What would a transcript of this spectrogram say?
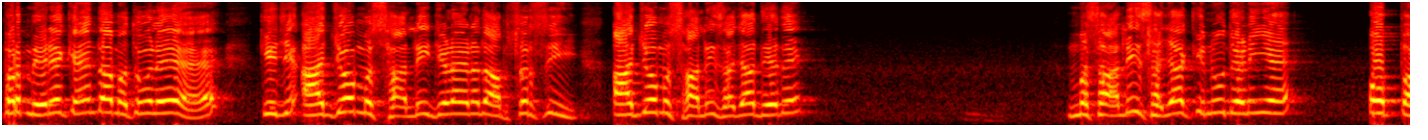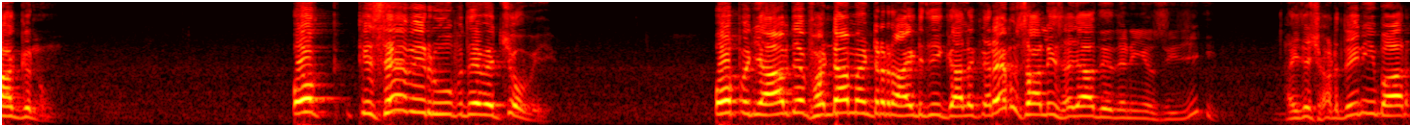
ਪਰ ਮੇਰੇ ਕਹਿਣ ਦਾ ਮਤਲਬ ਇਹ ਹੈ ਕਿ ਜੇ ਅੱਜ ਉਹ ਮਸਾਲੀ ਜਿਹੜਾ ਇਹਨਾਂ ਦਾ ਅਫਸਰ ਸੀ, ਅੱਜ ਉਹ ਮਸਾਲੀ ਸਜ਼ਾ ਦੇ ਦੇ। ਮਸਾਲੀ ਸਜ਼ਾ ਕਿਹਨੂੰ ਦੇਣੀ ਹੈ? ਉਹ ਪੱਗ ਨੂੰ। ਉਹ ਕਿਸੇ ਵੀ ਰੂਪ ਦੇ ਵਿੱਚ ਹੋਵੇ। ਉਹ ਪੰਜਾਬ ਦੇ ਫੰਡਾਮੈਂਟਲ ਰਾਈਟ ਦੀ ਗੱਲ ਕਰੇ, ਮਸਾਲੀ ਸਜ਼ਾ ਦੇ ਦੇਣੀ ਅਸੀਂ ਜੀ। ਅਸੀਂ ਤਾਂ ਛੱਡਦੇ ਨਹੀਂ ਬਾਹਰ।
